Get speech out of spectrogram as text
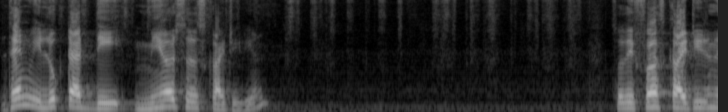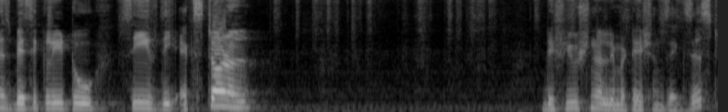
then we looked at the Mears's criterion So, the first criterion is basically to see if the external diffusional limitations exist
